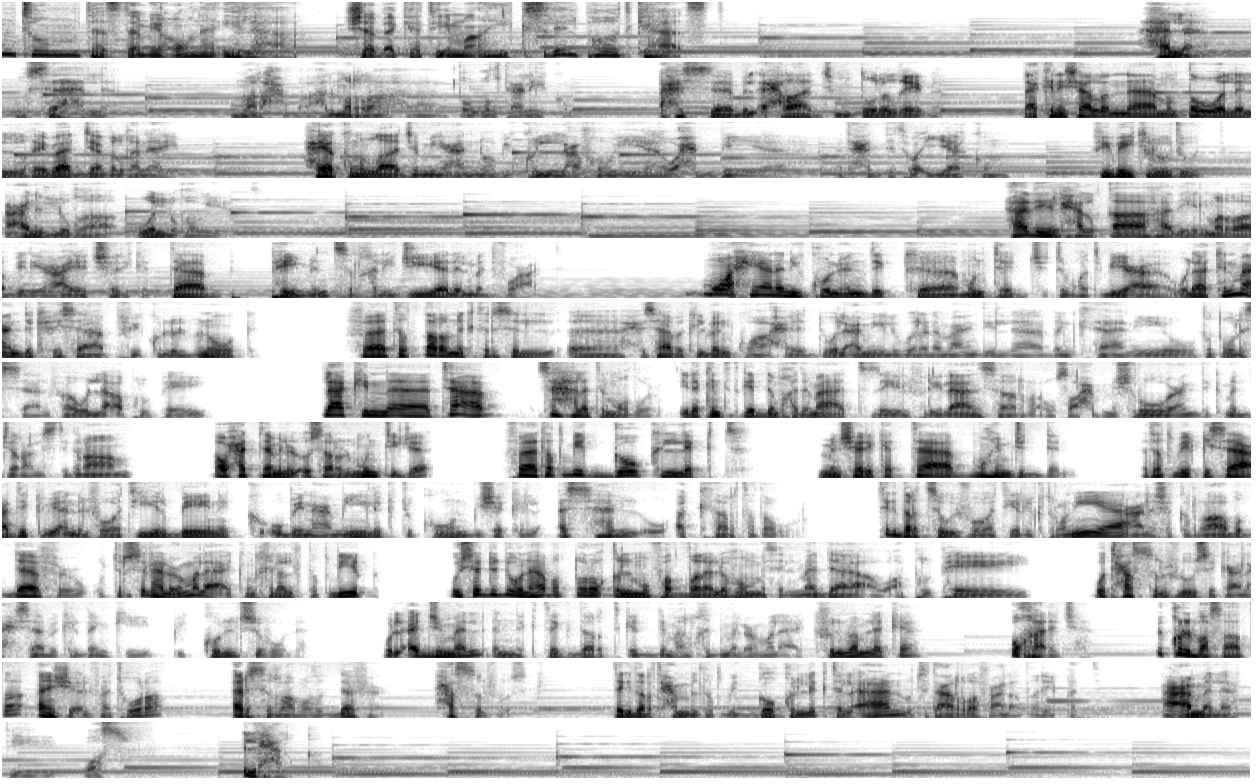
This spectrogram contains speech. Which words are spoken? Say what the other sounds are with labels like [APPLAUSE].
أنتم تستمعون إلى شبكة مايكس للبودكاست. هلا وسهلا ومرحبا. هالمرة طولت عليكم. أحس بالإحراج من طول الغيبة. لكن إن شاء الله أن من طول الغيبات جاب الغنايم. حياكم الله جميعا وبكل عفوية وحبية نتحدث وإياكم في بيت الوجود عن اللغة واللغويات هذه الحلقة هذه المرة برعاية شركة Tap Payments الخليجية للمدفوعات. مو أحيانا يكون عندك منتج تبغى تبيعه ولكن ما عندك حساب في كل البنوك فتضطر إنك ترسل آه، حسابك لبنك واحد والعميل يقول أنا ما عندي إلا بنك ثاني وتطول السالفة ولا Apple Pay لكن آه، Tap سهلت الموضوع. إذا كنت تقدم خدمات زي ال freelancer أو صاحب مشروع عندك متجر على الإنستغرام أو حتى من الأسر المنتجة فتطبيق goCollect من شركة Tap مهم جدا التطبيق يساعدك بأن الفواتير بينك وبين عميلك تكون بشكل أسهل وأكثر تطور تقدر تسوي فواتير إلكترونية على شكل رابط دفع وترسلها لعملائك من خلال التطبيق ويسددونها بالطرق المفضلة لهم مثل مدى أو Apple Pay وتحصل فلوسك على حسابك البنكي بكل سهولة. والأجمل إنك تقدر تقدم هالخدمة لعملائك في المملكة وخارجها. بكل بساطة أنشئ الفاتورة، أرسل رابط الدفع، حصل فلوسك. تقدر تحمل تطبيق جو كولكت الآن وتتعرف على طريقة عمله في وصف الحلقة.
